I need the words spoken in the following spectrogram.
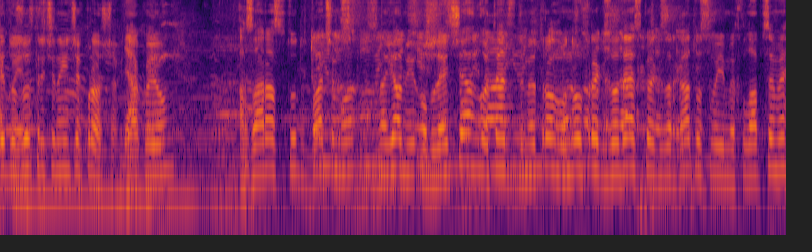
і до зустрічі на інших прощах. Дякую. Дякую. А зараз тут бачимо знайомі обличчя. Отець Дмитро Онуфрик з Одеського екзархату своїми хлопцями.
